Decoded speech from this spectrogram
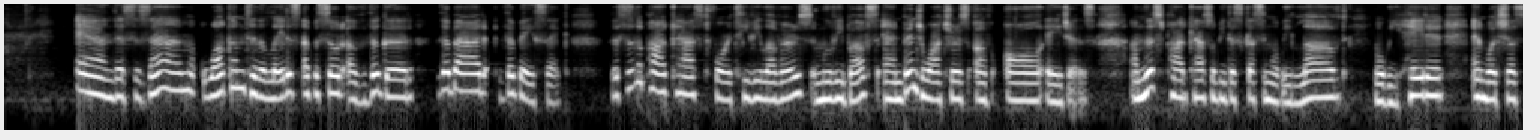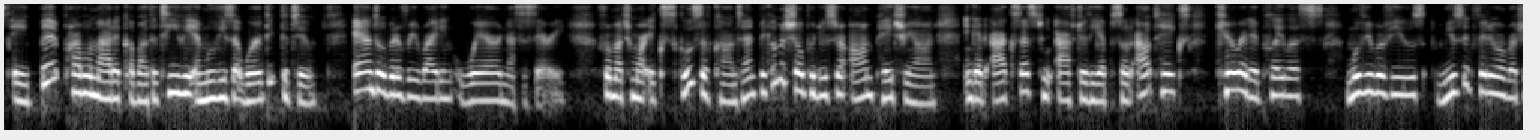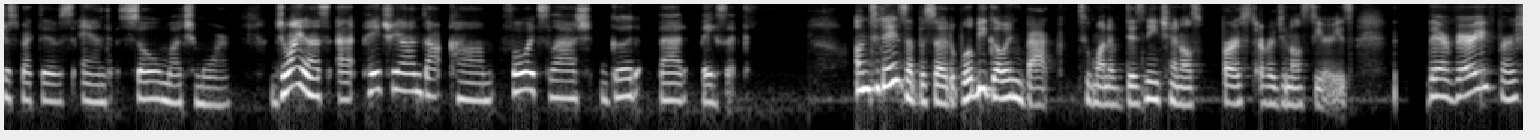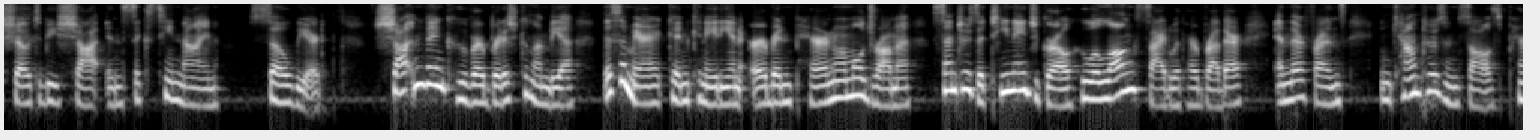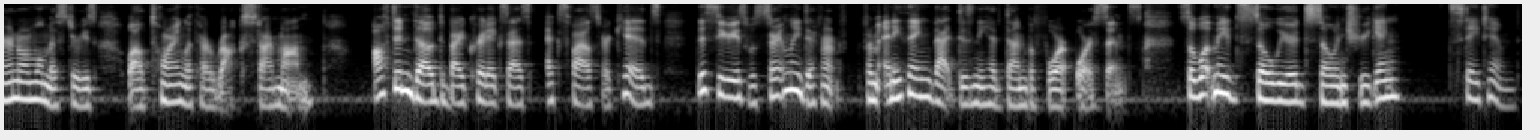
And this is Em. Welcome to the latest episode of The Good, The Bad, The Basic. This is the podcast for TV lovers, movie buffs, and binge watchers of all ages. On this podcast, we'll be discussing what we loved, what we hated, and what's just a bit problematic about the TV and movies that we're addicted to, and do a bit of rewriting where necessary. For much more exclusive content, become a show producer on Patreon and get access to after the episode outtakes, curated playlists, movie reviews, music video retrospectives, and so much more. Join us at patreon.com forward slash good bad basic. On today's episode, we'll be going back to one of Disney Channel's first original series, their very first show to be shot in 169, So Weird. Shot in Vancouver, British Columbia, this American Canadian urban paranormal drama centers a teenage girl who, alongside with her brother and their friends, encounters and solves paranormal mysteries while touring with her rock star mom. Often dubbed by critics as X Files for Kids, this series was certainly different from anything that Disney had done before or since. So, what made So Weird so intriguing? Stay tuned.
